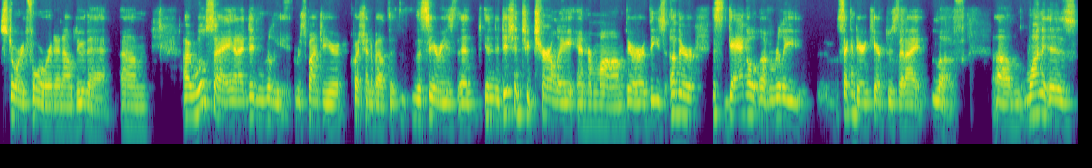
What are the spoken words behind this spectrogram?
story forward, and I'll do that. Um, I will say, and I didn't really respond to your question about the, the series, that in addition to Charlie and her mom, there are these other, this gaggle of really secondary characters that I love. Um, one is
